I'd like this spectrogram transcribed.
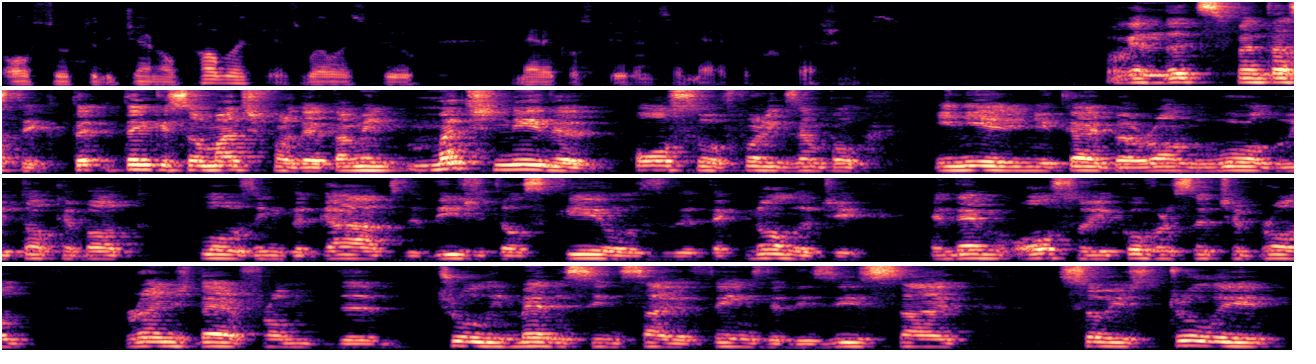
also to the general public as well as to medical students and medical professionals. Okay, that's fantastic. Th- thank you so much for that. I mean, much needed also, for example, in here in UK, but around the world, we talk about closing the gaps, the digital skills, the technology, and then also you cover such a broad range there from the truly medicine side of things, the disease side, So it's truly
